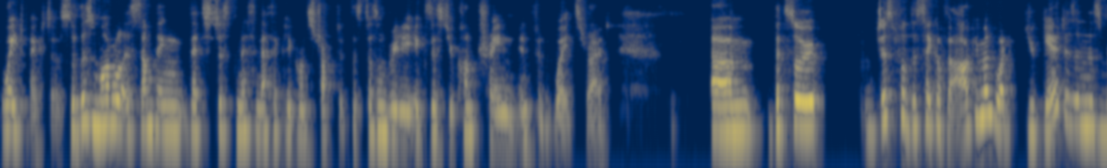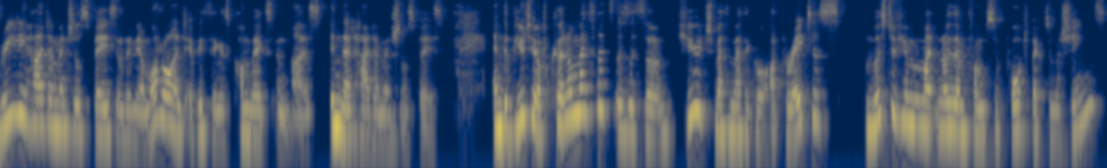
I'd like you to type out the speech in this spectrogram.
weight vector. So this model is something that's just mathematically constructed. This doesn't really exist. You can't train infinite weights, right? Um, but so just for the sake of the argument, what you get is in this really high dimensional space, a linear model, and everything is convex and nice in that high dimensional space. And the beauty of kernel methods is it's a huge mathematical apparatus. Most of you might know them from support vector machines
